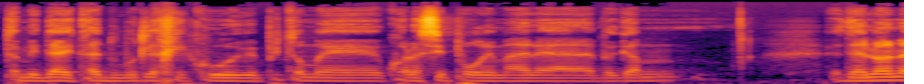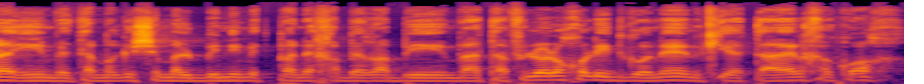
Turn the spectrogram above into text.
תמיד היית דמות לחיקוי, ופתאום אה, כל הסיפורים האלה, וגם זה לא נעים, ואתה מרגיש שמלבינים את פניך ברבים, ואתה אפילו לא יכול להתגונן, כי אתה, אין לך כוח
